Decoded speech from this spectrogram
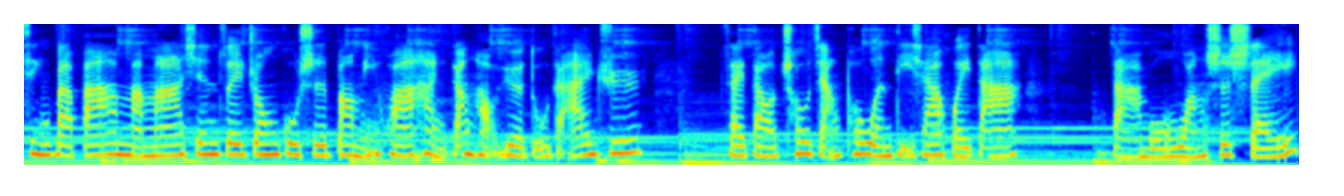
请爸爸妈妈先追踪故事爆米花和刚好阅读的 IG，再到抽奖 po 文底下回答大魔王是谁，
